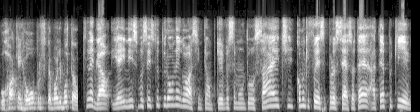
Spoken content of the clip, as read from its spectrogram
o rock and roll pro futebol de botão. Que legal. E aí nisso você estruturou um negócio, então, porque você montou o site. Como que foi esse processo? Até, até porque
